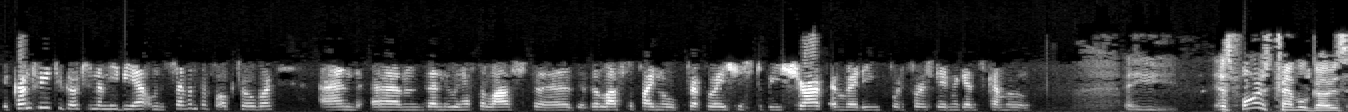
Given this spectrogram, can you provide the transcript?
the country to go to Namibia on the 7th of October. And um, then we have the last, uh, the, the last the final preparations to be sharp and ready for the first game against Cameroon. As far as travel goes,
